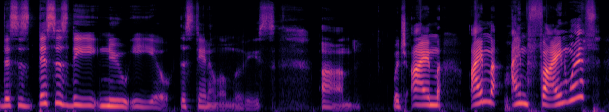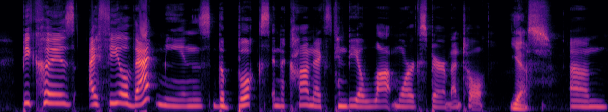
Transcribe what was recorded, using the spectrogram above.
this is this is the new EU, the standalone movies, um, which I'm I'm I'm fine with because I feel that means the books and the comics can be a lot more experimental. yes. Um,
